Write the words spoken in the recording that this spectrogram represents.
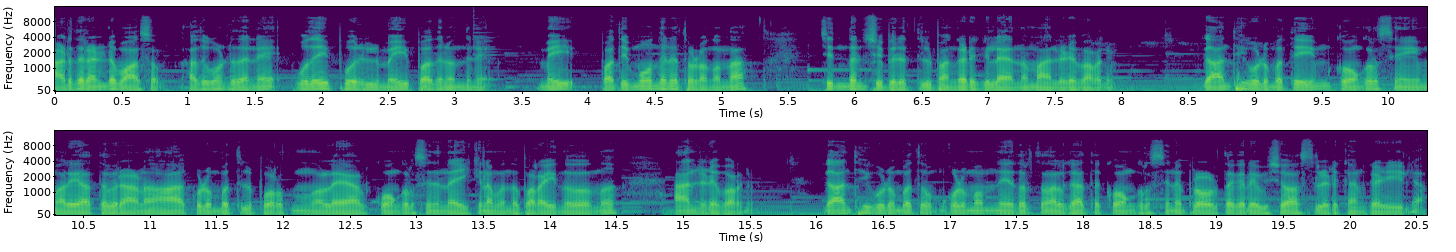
അടുത്ത രണ്ട് മാസം. അതുകൊണ്ട് തന്നെ ഉദയ്പൂരിൽ മെയ് പതിനൊന്നിന് മെയ് പതിമൂന്നിന് തുടങ്ങുന്ന ചിന്തൻ ശിബിരത്തിൽ പങ്കെടുക്കില്ല എന്നും ആന്റണി പറഞ്ഞു. ഗാന്ധി കുടുംബത്തെയും കോൺഗ്രസിനെയും അറിയാത്തവരാണ് ആ കുടുംബത്തിൽ പുറത്തുനിന്നുള്ളയാൾ കോൺഗ്രസിനെ നയിക്കണമെന്ന് പറയുന്നതെന്ന് ആന്റണി പറഞ്ഞു. ഗാന്ധി കുടുംബത്തും കുടുംബം നേതൃത്വം നൽകാത്ത കോൺഗ്രസിന് പ്രവർത്തകരെ വിശ്വാസത്തിലെടുക്കാൻ കഴിയില്ല.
